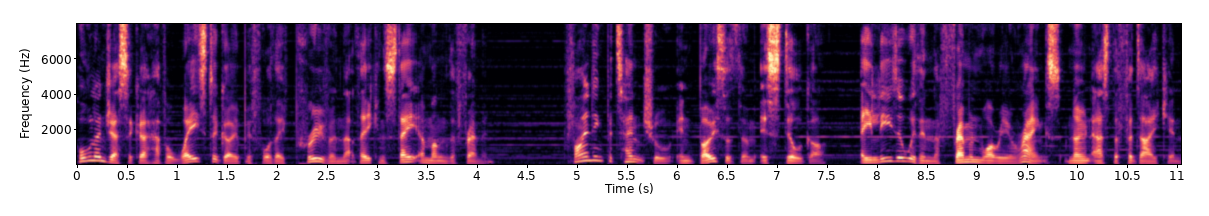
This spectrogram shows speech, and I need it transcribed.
Paul and Jessica have a ways to go before they've proven that they can stay among the Fremen. Finding potential in both of them is Stilgar, a leader within the Fremen warrior ranks known as the Fedaykin.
